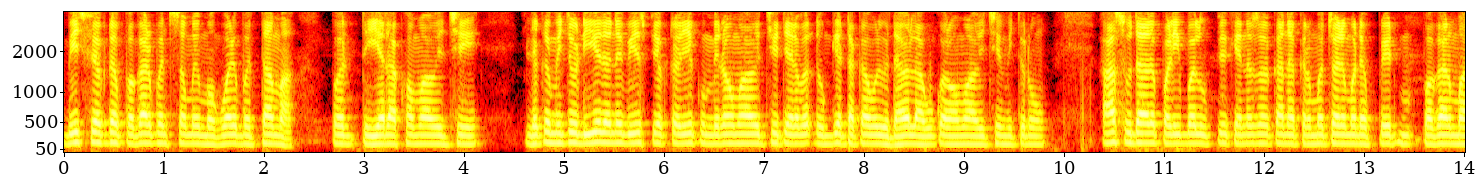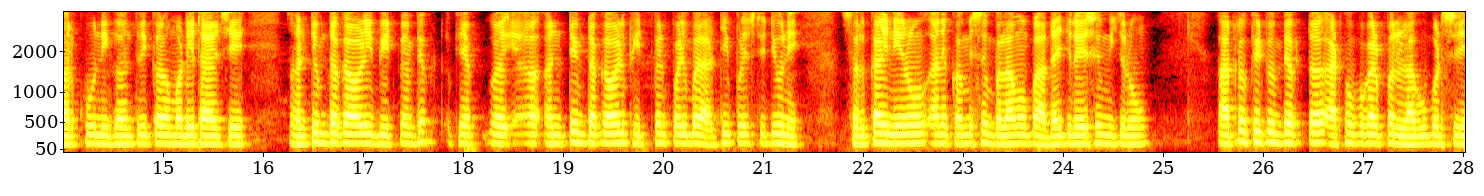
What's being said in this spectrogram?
બેઝ ફેક્ટર પગાર પંચ સમય મોંઘવારી ભથ્થામાં પર તૈયાર રાખવામાં આવે છે. એટલે કે મિત્રો ડીએલ અને બેઝ ફેક્ટર એક ઉમેરવામાં આવે છે, ત્યારબાદ યોગ્ય ટકાવાળી વધારો લાગુ કરવામાં આવે છે મિત્રો. આ સુધારો પરિબળ ઉપયોગ કેન્દ્ર સરકારના કર્મચારીઓ માટે પ્લેટ પગાર માળખુંની ગણતરી કરવા માટે થાય છે. અંતિમ ટકાવાળી ફીટપેન અંતિમ ટકાવાળી ફીટપેન પરિબળ આર્થિક પરિસ્થિતિઓને સરકારી નિર્ણયો અને કમિશન ભલામણ પર આધારિત રહેશે મિત્રો. આટલો ફિટમેન્ટ ફેક્ટર આઠમો પગાર પર લાગુ પડશે.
